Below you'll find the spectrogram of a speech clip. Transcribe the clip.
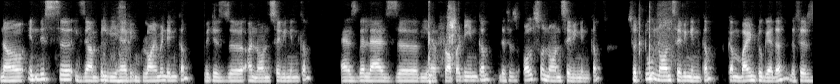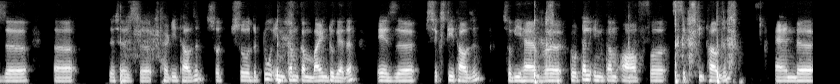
Now in this uh, example, we have employment income, which is uh, a non-saving income, as well as uh, we have property income. This is also non-saving income. So two non-saving income combined together, this is uh, uh, this is uh, 30,000. So, so the two income combined together is 60,000 so we have uh, total income of uh, 60,000 and uh,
